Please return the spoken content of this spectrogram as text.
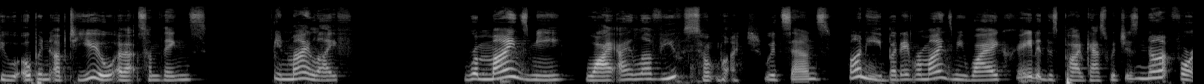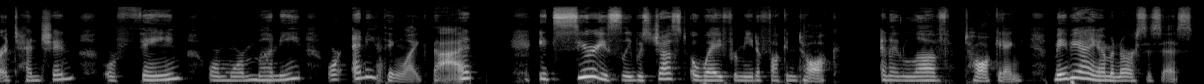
to open up to you about some things in my life reminds me why I love you so much, which sounds funny, but it reminds me why I created this podcast, which is not for attention or fame or more money or anything like that. It seriously was just a way for me to fucking talk. And I love talking. Maybe I am a narcissist.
